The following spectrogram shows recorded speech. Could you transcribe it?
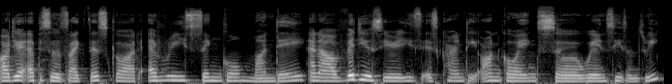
Audio episodes like this go out every single Monday, and our video series is currently ongoing. So we're in season three.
